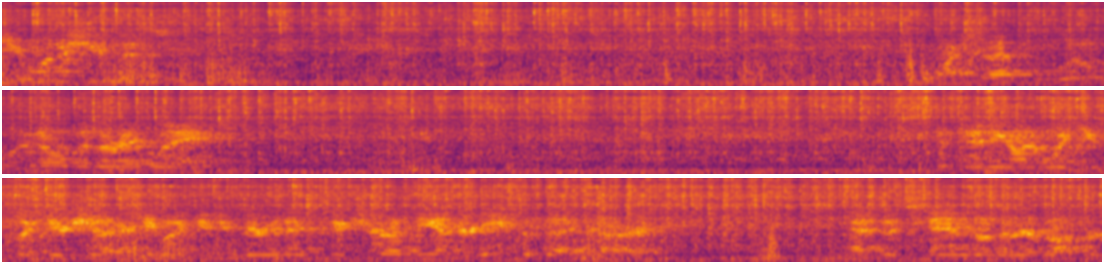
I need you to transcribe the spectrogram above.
you want to shoot this. Watch that little nose in the right lane. Depending on when you click your shutter, you might get a very nice of the underneath of that car as it stands on the rear bumper.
